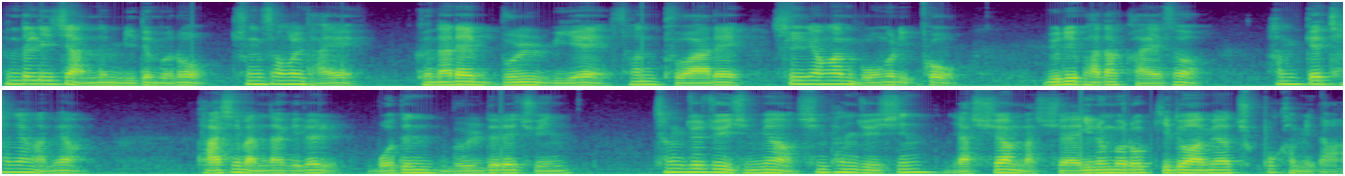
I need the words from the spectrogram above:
흔들리지 않는 믿음으로 충성을 다해 그날의 물 위에 선 부활의 신령한 몸을 입고 유리 바닷가에서 함께 찬양하며 다시 만나기를 모든 물들의 주인 창조주이시며 심판주이신 야슈아 마슈아의 이름으로 기도하며 축복합니다.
